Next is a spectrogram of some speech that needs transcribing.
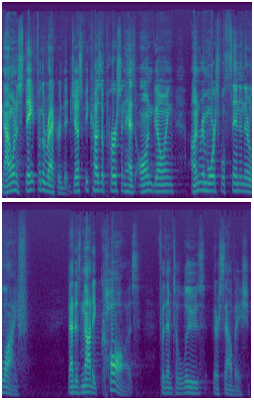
Now, I want to state for the record that just because a person has ongoing, unremorseful sin in their life, that is not a cause for them to lose their salvation.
